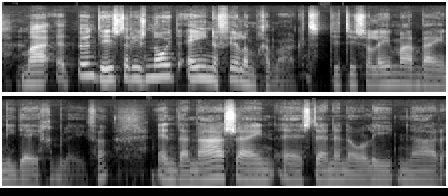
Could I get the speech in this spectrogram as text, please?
Maar het punt is, er is nooit ene film gemaakt. Dit is alleen maar bij een idee gebleven. En daarna zijn uh, Stan en Ollie naar uh,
